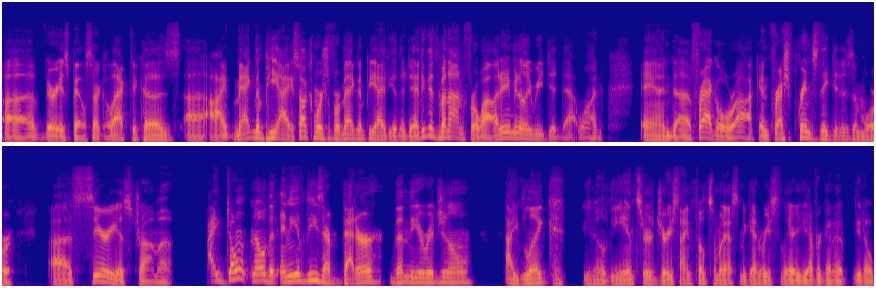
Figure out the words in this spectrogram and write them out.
uh various Battlestar Galacticas. Uh I Magnum PI. I saw a commercial for Magnum PI the other day. I think that's been on for a while. I didn't even know they redid that one. And uh Fraggle Rock and Fresh Prince they did as a more uh serious drama. I don't know that any of these are better than the original. I like, you know, the answer. Jerry Seinfeld, someone asked him again recently, are you ever gonna, you know,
